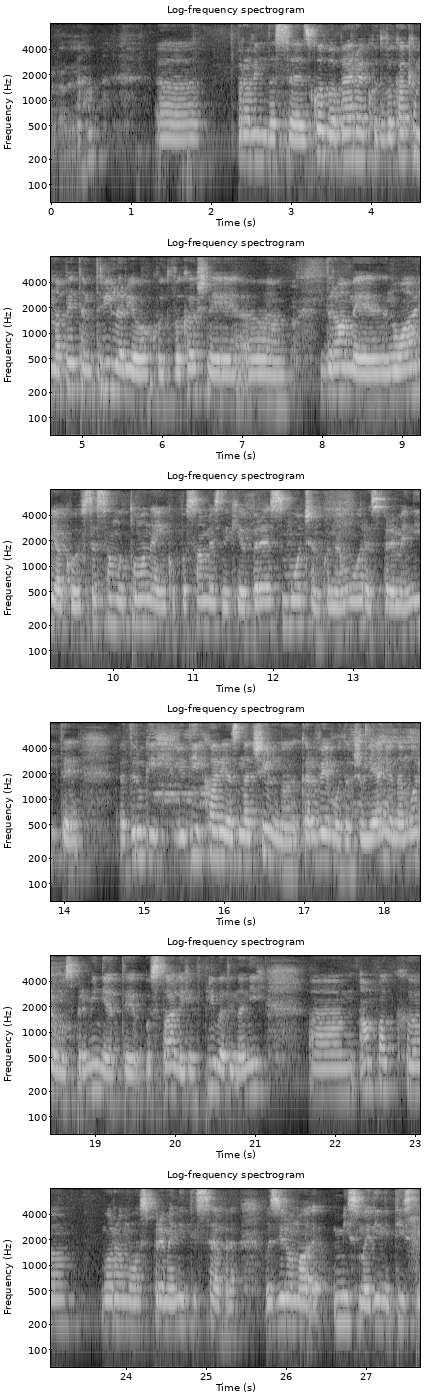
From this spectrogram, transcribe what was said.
Ne? Uh, pravim, da se zgodba bere kot v kakšnem napetem trilerju, kot v kakšni uh, drami noarja, ko vse samo tone in ko posameznik je brezmočen, ko ne more spremeniti drugih ljudi, kar je značilno, kar vemo, da v življenju ne moremo spremenjati ostalih in vplivati na njih, um, ampak. Uh, Moramo spremeniti sebe, oziroma mi smo edini tisti,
